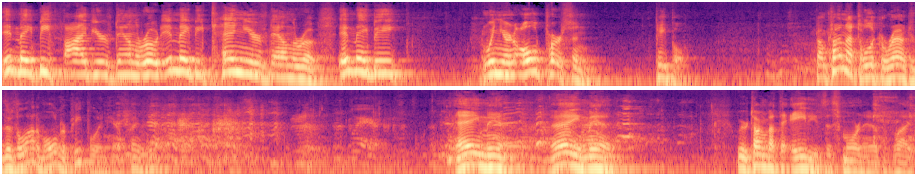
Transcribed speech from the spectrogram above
It may be five years down the road. It may be 10 years down the road. It may be when you're an old person, people. I'm trying not to look around because there's a lot of older people in here. Amen. Amen. We were talking about the 80s this morning. It was like,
